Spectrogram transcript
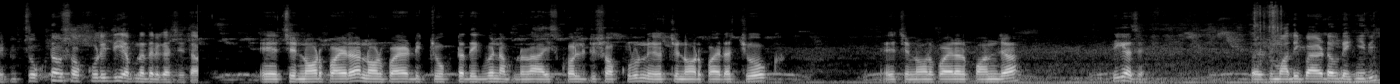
একটু চোখটাও শখ করে দিই আপনাদের কাছে। এ হচ্ছে নর পায়রা, নর পায়রাটির চোখটা দেখবেন, আপনারা আইস কোয়ালিটি শখ করুন, এ হচ্ছে নর পায়রার চোখ, এ হচ্ছে নর পায়রার পাঞ্জা, ঠিক আছে? একটু মাদি পায়রাটাও দেখিয়ে দিই।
